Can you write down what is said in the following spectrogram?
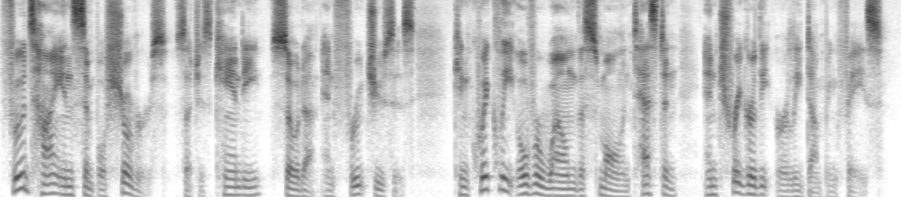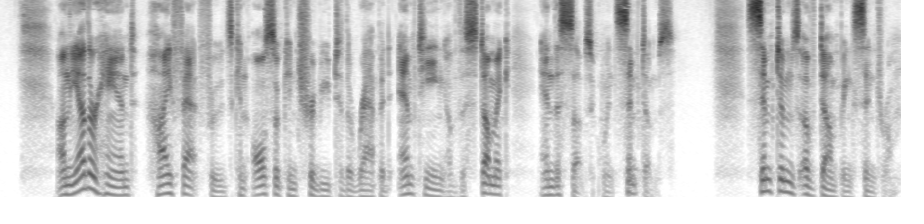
Foods high in simple sugars, such as candy, soda, and fruit juices, can quickly overwhelm the small intestine and trigger the early dumping phase. On the other hand, high fat foods can also contribute to the rapid emptying of the stomach and the subsequent symptoms. Symptoms of dumping syndrome.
